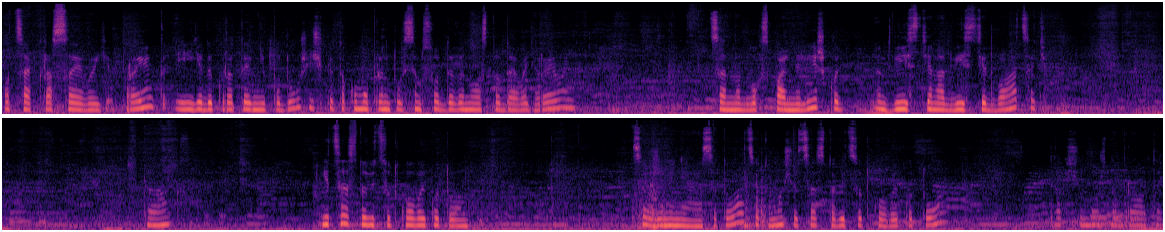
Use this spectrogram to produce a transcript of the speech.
Оце красивий принт і є декоративні подушечки в такому принту 799 гривень. Це на двохспальне ліжко 200 на 220. Так. І це 100% котон. Це вже міняє ситуацію, тому що це 100% котон. Так що можна брати.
